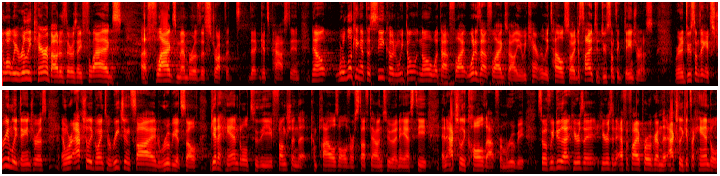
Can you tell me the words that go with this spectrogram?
what we really care about is there is a flags, a flags member of this struct that, that gets passed in. Now, we're looking at the C code and we don't know what that flag, what is that flag's value? We can't really tell, so I decided to do something dangerous. We're going to do something extremely dangerous, and we're actually going to reach inside Ruby itself, get a handle to the function that compiles all of our stuff down to an AST, and actually call that from Ruby. So if we do that, here's, a, here's an FFI program that actually gets a handle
